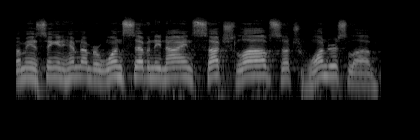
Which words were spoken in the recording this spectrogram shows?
Join me in singing hymn number 179 Such Love, Such Wondrous Love.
